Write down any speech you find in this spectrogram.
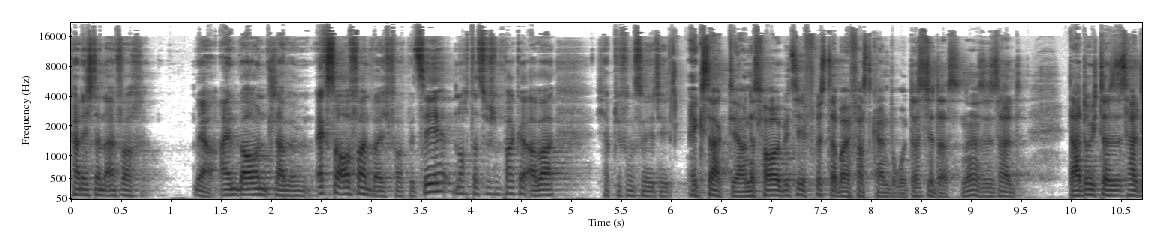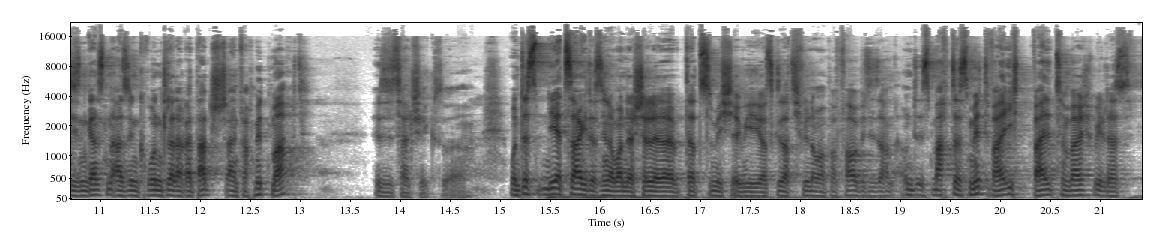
kann ich dann einfach ja, einbauen, klar mit einem extra Aufwand, weil ich VPC noch dazwischen packe, aber ich habe die Funktionalität. Exakt, ja. Und das VPC frisst dabei fast kein Brot. Das ist ja das. Ne? Es ist halt dadurch, dass es halt diesen ganzen asynchronen Kladderadatsch einfach mitmacht, ist es halt schick. So. Und das, jetzt sage ich das nicht nochmal an der Stelle, dazu mich irgendwie was gesagt, ich will noch mal ein paar VRPC-Sachen. Und es macht das mit, weil ich, weil zum Beispiel das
